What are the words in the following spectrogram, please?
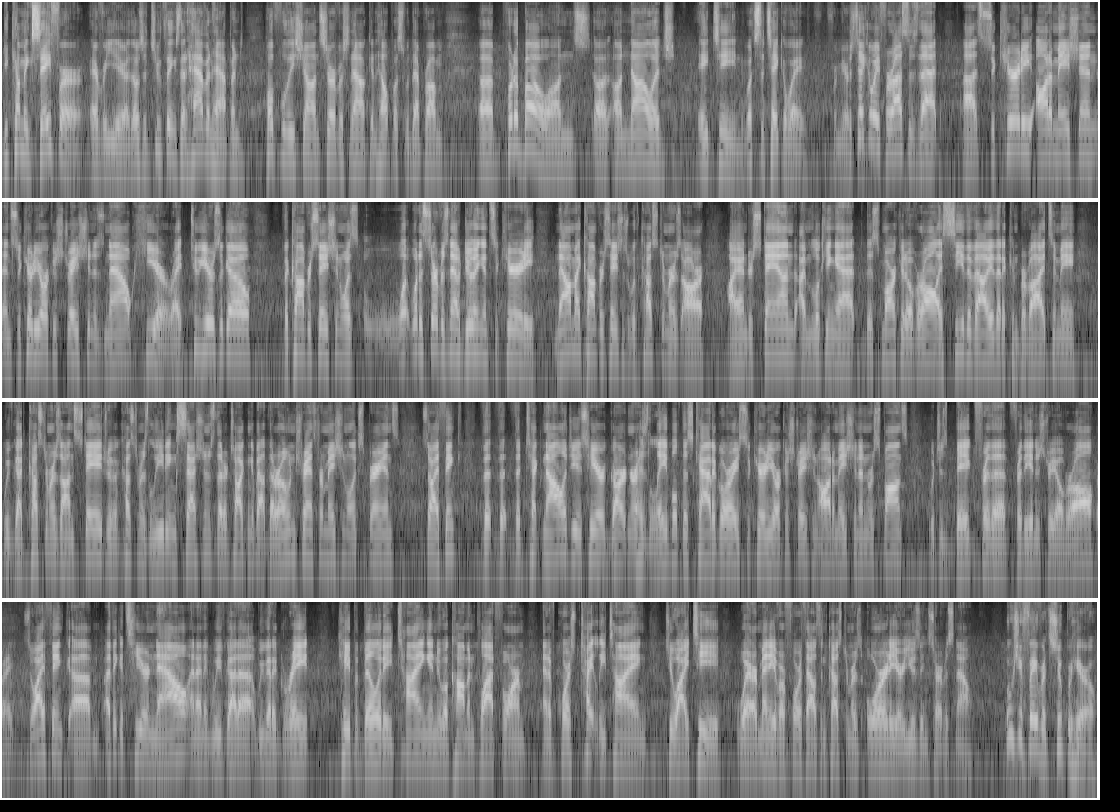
becoming safer every year. Those are two things that haven't happened. Hopefully Sean ServiceNow can help us with that problem. Uh, put a bow on, uh, on Knowledge 18. What's the takeaway from your The takeaway for us is that uh, security automation and security orchestration is now here, right? Two years ago, the conversation was, what, what is ServiceNow doing in security? Now my conversations with customers are, I understand, I'm looking at this market overall, I see the value that it can provide to me. We've got customers on stage, we've got customers leading sessions that are talking about their own transformational experience. So I think the, the, the technology is here. Gartner has labeled this category, security orchestration, automation, and response, which is big for the, for the industry overall. Right. So I think, um, I think it's here now, and I think we've got a, we've got a great capability tying into a common platform, and of course tightly tying to IT, where many of our 4,000 customers already are using ServiceNow. Who's your favorite superhero?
